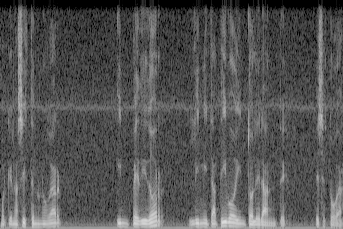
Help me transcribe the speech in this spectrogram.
porque naciste en un hogar impedidor, limitativo e intolerante. Ese es tu hogar.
